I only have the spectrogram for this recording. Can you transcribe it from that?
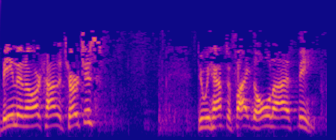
Being in our kind of churches, do we have to fight the old IFB?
